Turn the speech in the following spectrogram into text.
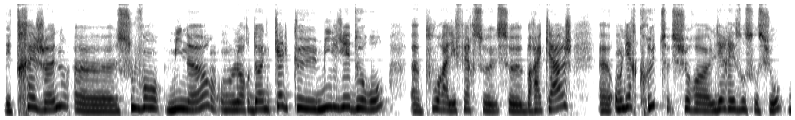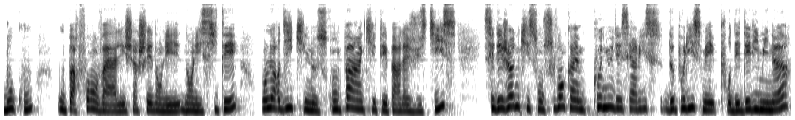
des très jeunes, euh, souvent mineurs. On leur donne quelques milliers d'euros euh, pour aller faire ce, ce braquage. Euh, on les recrute sur euh, les réseaux sociaux, beaucoup, ou parfois on va aller chercher dans les dans les cités. On leur dit qu'ils ne seront pas inquiétés par la justice. C'est des jeunes qui sont souvent quand même connus des services de police, mais pour des délits mineurs,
